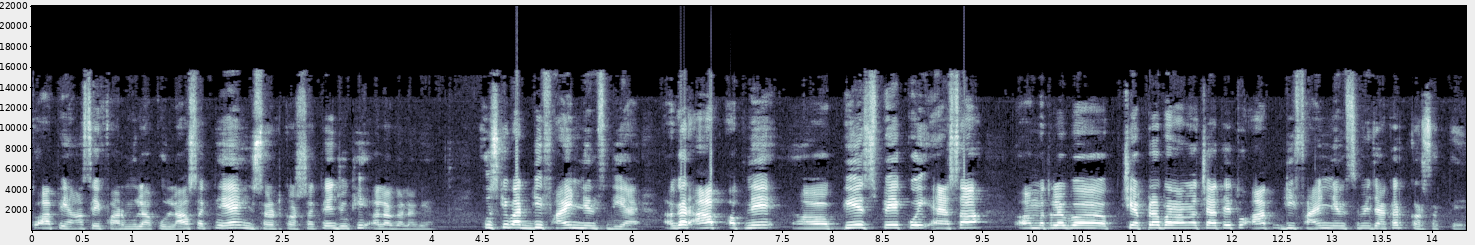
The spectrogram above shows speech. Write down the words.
तो आप यहाँ से फार्मूला को ला सकते हैं इंसर्ट कर सकते हैं जो कि अलग अलग है। उसके बाद डिफाइन नेम्स दिया है। अगर आप अपने पेज पे कोई ऐसा आ, मतलब चैप्टर बनाना चाहते हैं तो आप डिफाइन नेम्स में जाकर कर सकते हैं।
